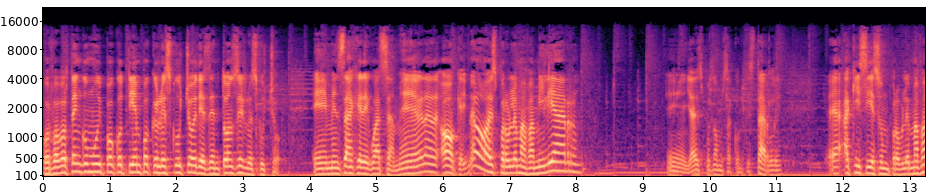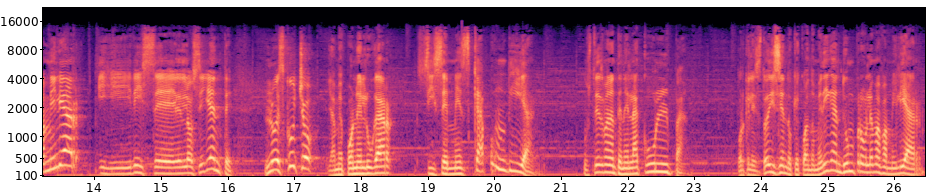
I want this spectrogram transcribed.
Por favor, tengo muy poco tiempo que lo escucho y desde entonces lo escucho. mensaje de WhatsApp. ok, no, es problema familiar. Eh, ya después vamos a contestarle. Eh, aquí sí es un problema familiar. Y dice lo siguiente. Lo escucho, ya me pone el lugar. Si se me escapa un día, ustedes van a tener la culpa. Porque les estoy diciendo que cuando me digan de un problema familiar,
